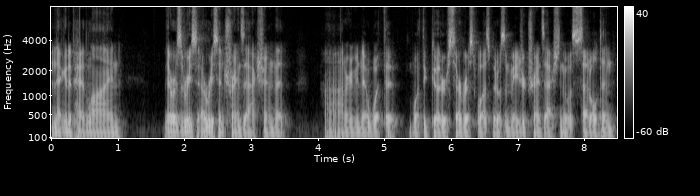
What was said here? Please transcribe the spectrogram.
negative headline. There was a recent a recent transaction that uh, I don't even know what the what the good or service was, but it was a major transaction that was settled in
